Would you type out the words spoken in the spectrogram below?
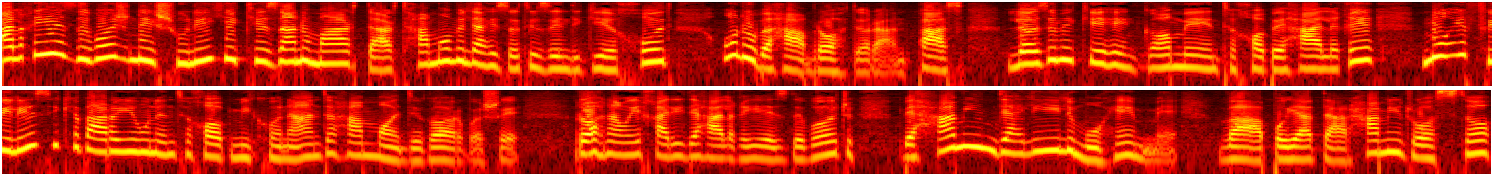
حلقه ازدواج نشونه که زن و مرد در تمام لحظات زندگی خود اون رو به همراه دارند. پس لازمه که هنگام انتخاب حلقه نوع فلزی که برای اون انتخاب می‌کنند هم ماندگار باشه. راهنمای خرید حلقه ازدواج به همین دلیل مهمه و باید در همین راستا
